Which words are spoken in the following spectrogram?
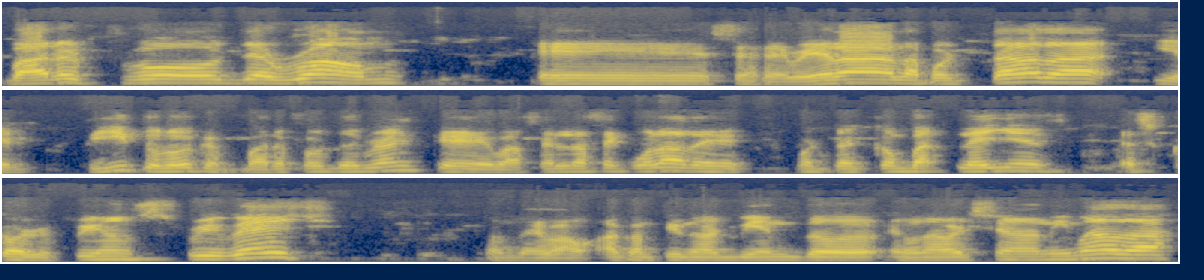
Battle for the Realm eh, se revela la portada y el título, que es Battle for the Realm, que va a ser la secuela de Mortal Kombat Legends Scorpion's Revenge, donde vamos a continuar viendo en una versión animada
